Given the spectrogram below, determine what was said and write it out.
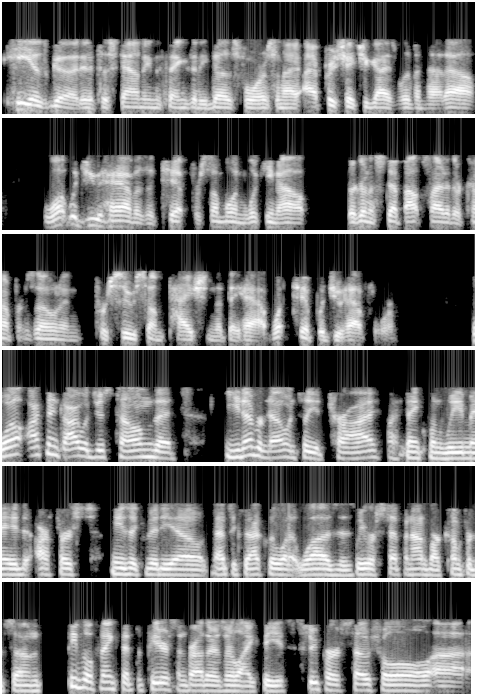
He is good. It's astounding the things that he does for us and i, I appreciate you guys living that out. What would you have as a tip for someone looking out? They're going to step outside of their comfort zone and pursue some passion that they have. What tip would you have for them? Well, I think I would just tell them that you never know until you try. I think when we made our first music video, that's exactly what it was is we were stepping out of our comfort zone. People think that the Peterson brothers are like these super social, uh,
